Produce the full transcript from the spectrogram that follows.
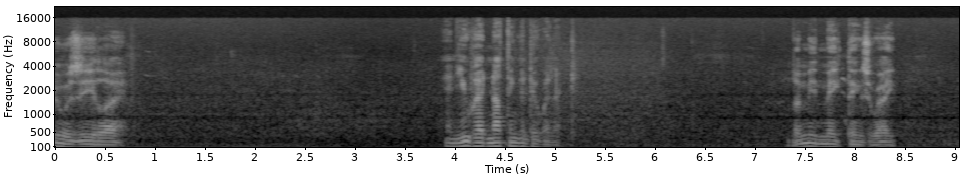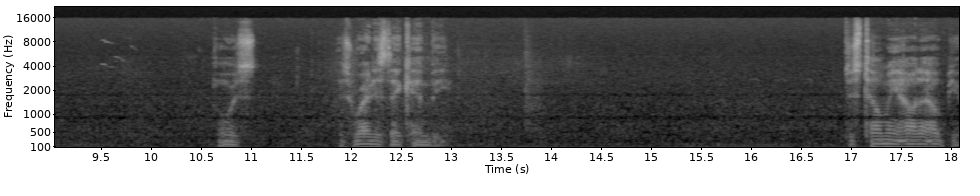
It was Eli. And you had nothing to do with it. Let me make things right. Or as, as right as they can be. Just tell me how to help you.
